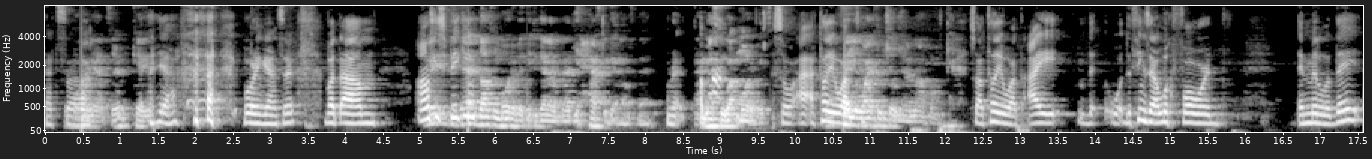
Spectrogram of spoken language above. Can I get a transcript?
That's uh, Boring answer. Okay. yeah, boring answer. But um, honestly If speaking, that doesn't motivate you to get out of bed, you have to get out of bed. right. I'm asking what motivates. So I, I tell you Say what. your wife and children are not home. So I'll tell you what. I the, the things that I look forward in the middle of the day.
